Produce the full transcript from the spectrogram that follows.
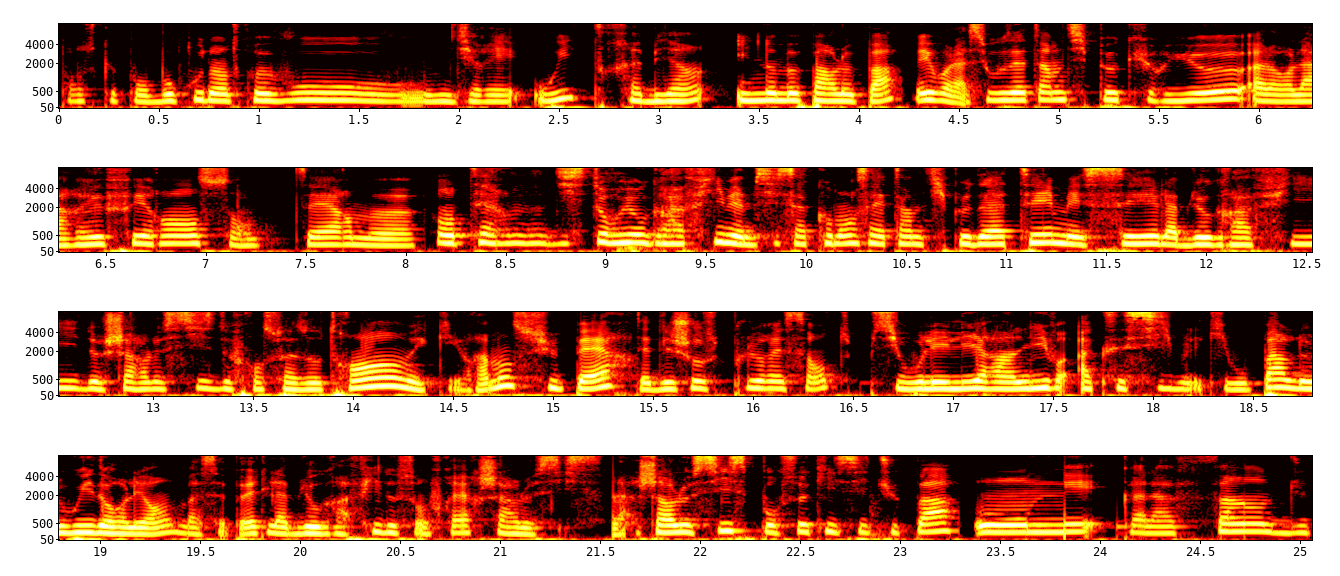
Pense que pour beaucoup d'entre vous, vous me direz oui, très bien, il ne me parle pas. Mais voilà, si vous êtes un petit peu curieux, alors la référence en termes en d'historiographie, même si ça commence à être un petit peu daté, mais c'est la biographie de Charles VI de Françoise Autran, mais qui est vraiment super. C'est des choses plus récentes. Si vous voulez lire un livre accessible qui vous parle de Louis d'Orléans, bah ça peut être la biographie de son frère Charles VI. Charles VI, pour ceux qui ne situent pas, on est à la fin du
